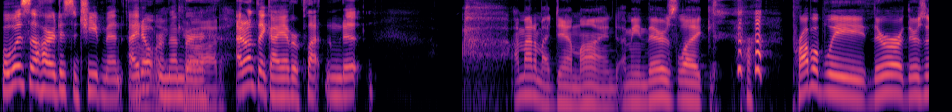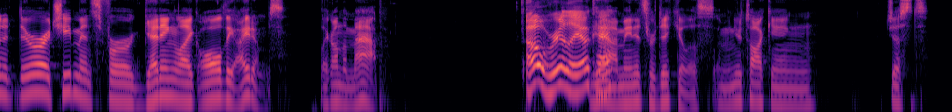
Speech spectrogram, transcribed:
What was the hardest achievement? I Oh don't remember. God. I don't think I ever platinumed it. I'm out of my damn mind. I mean, there's like pr- probably there are there's an there are achievements for getting like all the items like on the map. Oh, really? Okay. Yeah, I mean it's ridiculous. I mean you're talking just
